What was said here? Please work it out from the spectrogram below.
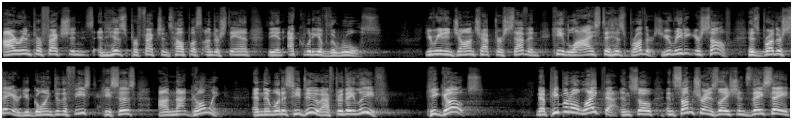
Our imperfections and his perfections help us understand the inequity of the rules. You read in John chapter 7, he lies to his brothers. You read it yourself. His brothers say, Are you going to the feast? He says, I'm not going. And then what does he do after they leave? He goes. Now, people don't like that. And so, in some translations, they say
